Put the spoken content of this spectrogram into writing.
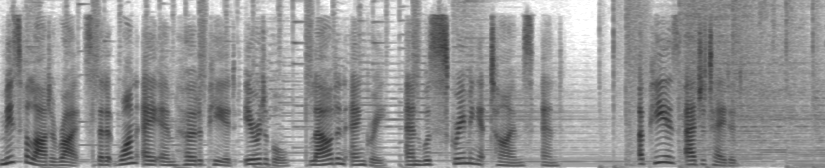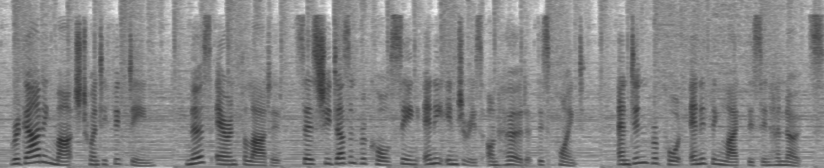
Ms. Falati writes that at 1 a.m. Heard appeared irritable, loud and angry, and was screaming at times and appears agitated. Regarding March 2015, nurse Erin Falati says she doesn't recall seeing any injuries on Heard at this point and didn't report anything like this in her notes.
